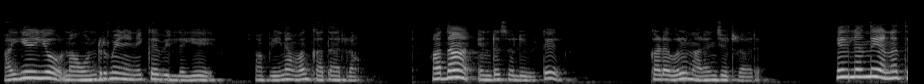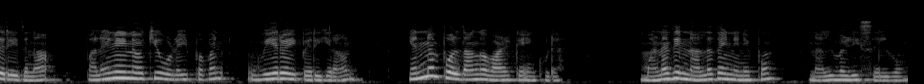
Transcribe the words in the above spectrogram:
ஐயையோ நான் ஒன்றுமே நினைக்கவில்லையே அப்படின்னு அவன் கதறான். அதான் என்று சொல்லிவிட்டு கடவுள் மறைஞ்சிடுறாரு. இதுலேருந்து என்ன தெரியுதுன்னா பலனை நோக்கி உழைப்பவன் உயர்வை பெறுகிறான். என்ன போல் தாங்க வாழ்க்கையும் கூட. மனதில் நல்லதை நினைப்போம் நல்வழி செல்வோம்.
